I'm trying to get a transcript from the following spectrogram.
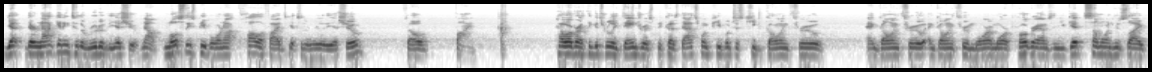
Yet they're not getting to the root of the issue. Now, most of these people were not qualified to get to the root of the issue, so fine. However, I think it's really dangerous because that's when people just keep going through and going through and going through more and more programs, and you get someone who's like,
